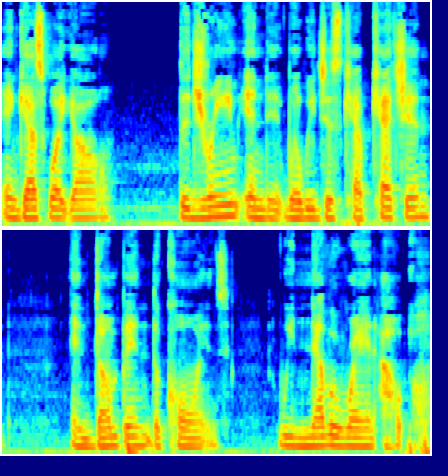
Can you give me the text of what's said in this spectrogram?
And guess what, y'all? The dream ended where we just kept catching and dumping the coins. We never ran out. Oh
